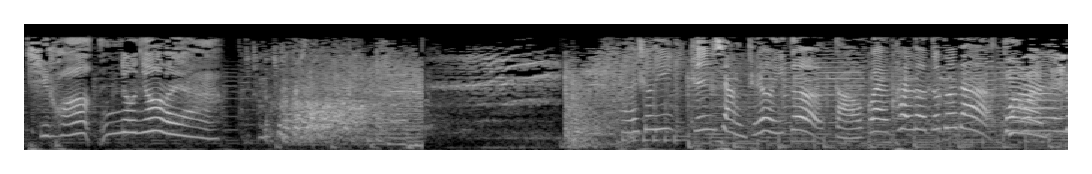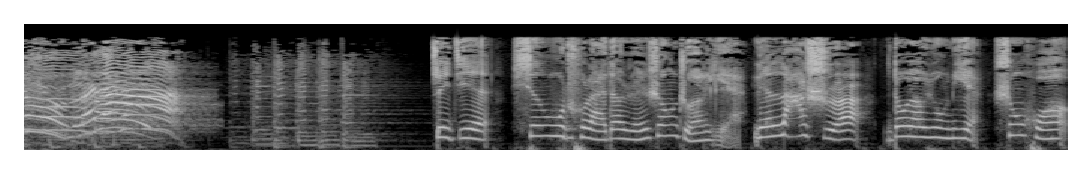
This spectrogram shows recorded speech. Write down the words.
起床尿尿了呀！欢迎收听，真相只有一个，搞怪快乐多多的怪兽来啦！最近新悟出来的人生哲理，连拉屎都要用力，生活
